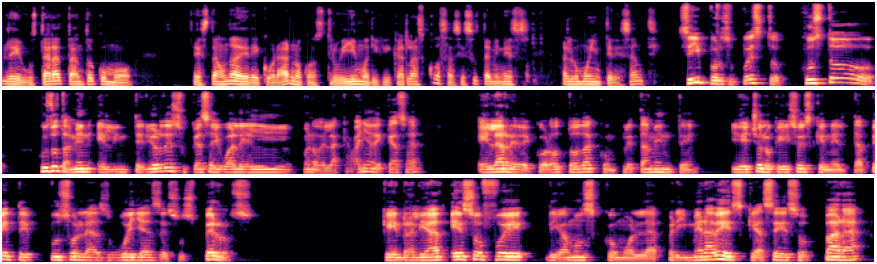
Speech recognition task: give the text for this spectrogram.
le gustara tanto como esta onda de decorar, ¿no? Construir, modificar las cosas. Eso también es algo muy interesante. Sí, por supuesto. Justo Justo también el interior de su casa, igual él, bueno, de la cabaña de casa, él la redecoró toda completamente y de hecho lo que hizo es que en el tapete puso las huellas de sus perros. Que en realidad eso fue, digamos, como la primera vez que hace eso para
